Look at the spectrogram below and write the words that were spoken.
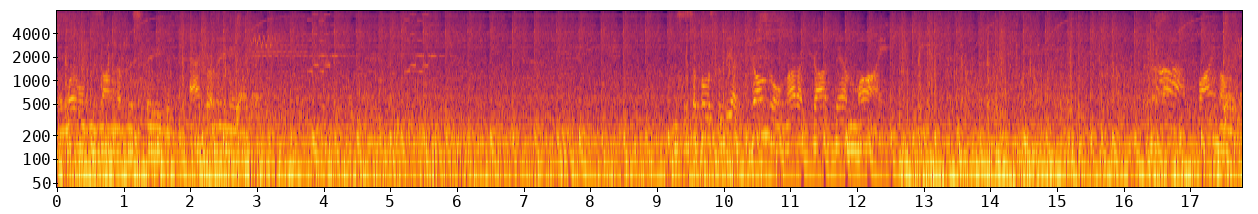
The level design of this stage is jungle, not a goddamn mine. Ah, finally.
